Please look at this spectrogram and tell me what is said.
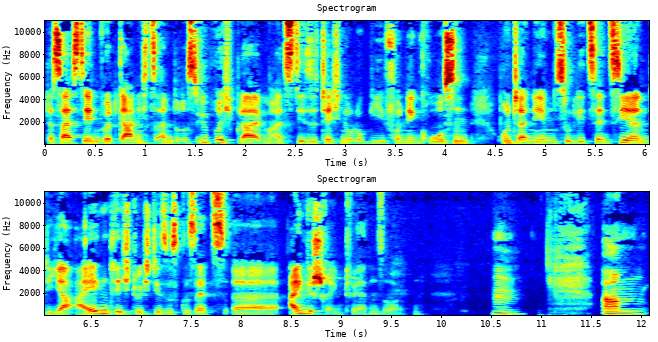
Das heißt, denen wird gar nichts anderes übrig bleiben, als diese Technologie von den großen Unternehmen zu lizenzieren, die ja eigentlich durch dieses Gesetz äh, eingeschränkt werden sollten. Hm. Ähm,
